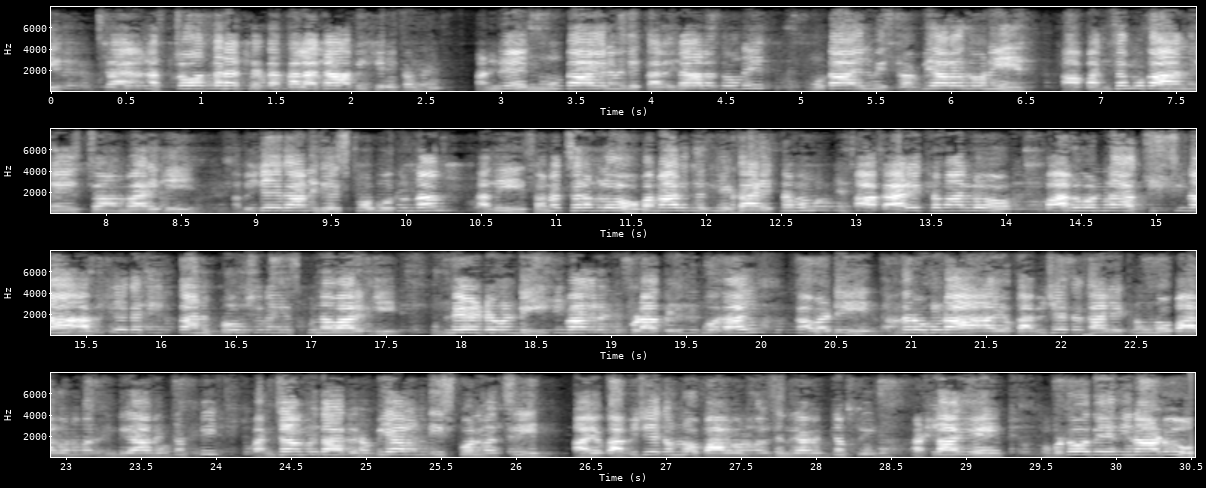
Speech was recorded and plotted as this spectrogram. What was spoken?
అష్టోత్తర శత కలశాభిషేకము. అంటే నూట ఎనిమిది కలశాలతోని నూట ఎనిమిది ద్రవ్యాలతోని ఆ పంచముఖ ఆంజనేయ స్వామి వారికి అభిషేకాన్ని చేసుకోబోతున్నాం. అది సంవత్సరంలో ఒకమారు జరిగే కార్యక్రమం. ఆ కార్యక్రమాల్లో పాల్గొన్న చూసిన అభిషేక తీర్థాన్ని ప్రోక్షణ చేసుకున్న వారికి ఉండేటువంటి ఈతి భాగాలను కూడా తెలిసిపోతాయి కాబట్టి అందరూ కూడా ఆ యొక్క అభిషేక కార్యక్రమంలో పాల్గొనవలసిందిగా విజ్ఞప్తి పంచామృత ద్రవ్యాలను తీసుకొని వచ్చి ఆ యొక్క అభిషేకంలో పాల్గొనవలసిందిగా విజ్ఞప్తి. అట్లాగే ఒకటో తేదీ నాడు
